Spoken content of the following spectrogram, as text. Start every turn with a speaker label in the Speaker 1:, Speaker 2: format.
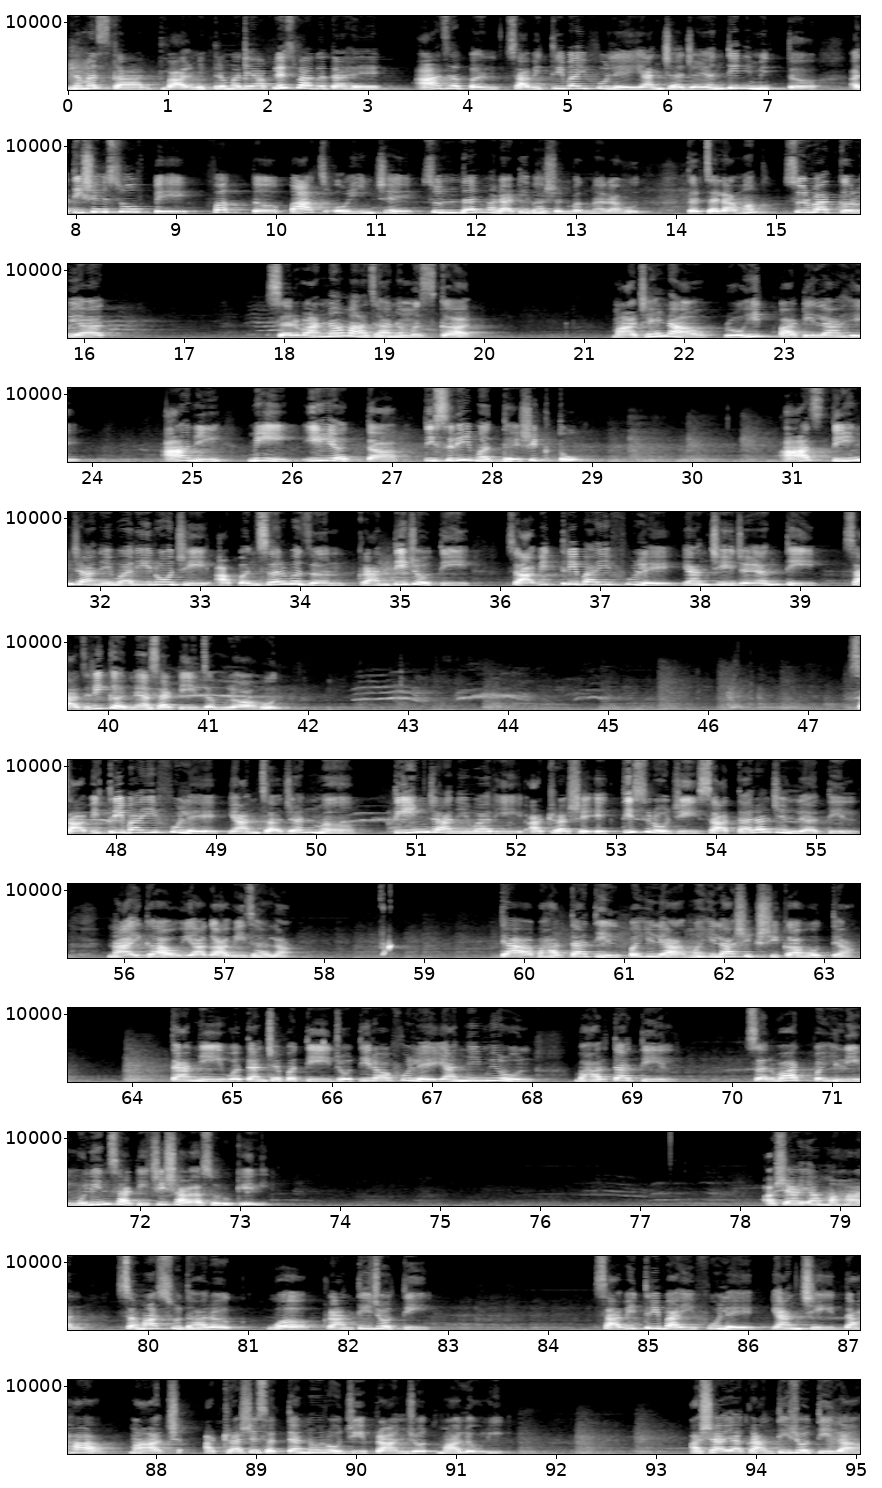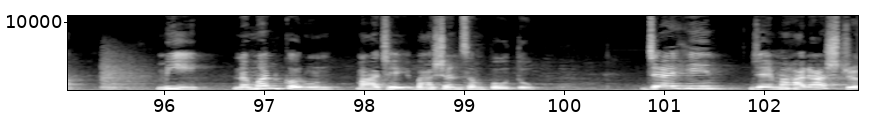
Speaker 1: नमस्कार बालमित्रमध्ये आपले स्वागत आहे. आज आपण सावित्रीबाई फुले यांच्या जयंतीनिमित्त अतिशय सोपे फक्त पाच ओळींचे सुंदर मराठी भाषण बघणार आहोत. तर चला मग सुरुवात करूयात. सर्वांना माझा नमस्कार. माझे नाव रोहित पाटील आहे आणि मी इयत्ता तिसरीमध्ये शिकतो. आज तीन जानेवारी रोजी आपण सर्वजण क्रांतीज्योती सावित्रीबाई फुले यांची जयंती साजरी करण्यासाठी जमलो आहोत. सावित्रीबाई फुले यांचा जन्म तीन जानेवारी अठराशे एकतीस रोजी सातारा जिल्ह्यातील नायगाव या गावी झाला. त्या भारतातील पहिल्या महिला शिक्षिका होत्या. त्यांनी व त्यांचे पती ज्योतिराव फुले यांनी मिळून भारतातील सर्वात पहिली मुलींसाठीची शाळा सुरू केली. अशा या महान समाजसुधारक व क्रांतीज्योती सावित्रीबाई फुले यांची दहा मार्च अठराशे सत्त्याण्णव रोजी प्राणज्योत मालवली. अशा या क्रांतीज्योतीला मी नमन करून माझे भाषण संपवतो. जय हिंद जय महाराष्ट्र.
